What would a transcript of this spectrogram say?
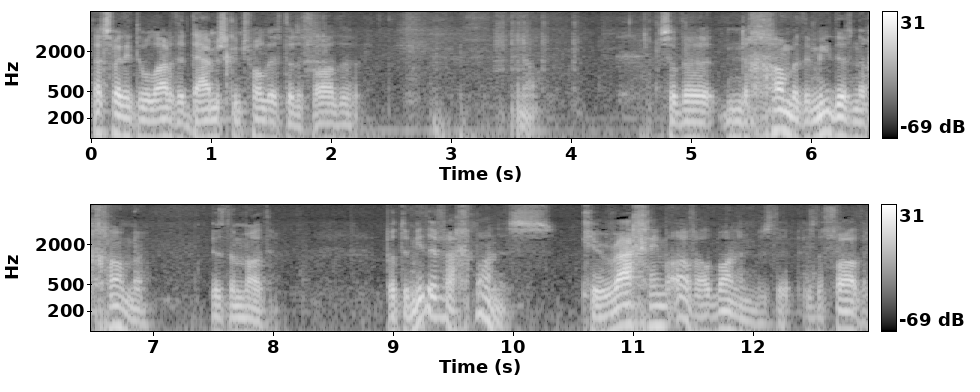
That's why they do a lot of the damage control after the father. You know, so the nechama, the midah of nechama, is the mother, but the midah of achmanis, kirachem of albanim, is the is the father.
